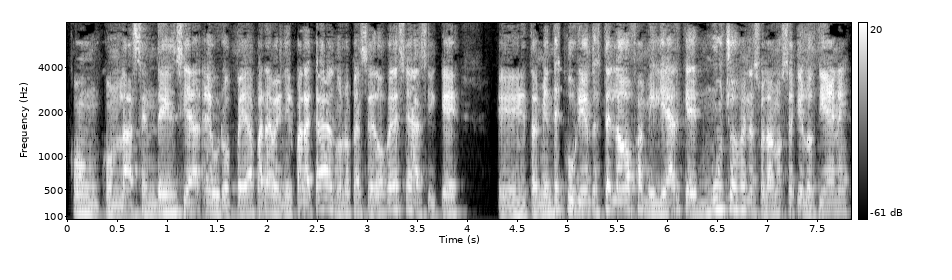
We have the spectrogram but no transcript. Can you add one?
con, con, la ascendencia europea para venir para acá, no lo pensé dos veces, así que eh, también descubriendo este lado familiar que muchos venezolanos sé que lo tienen,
